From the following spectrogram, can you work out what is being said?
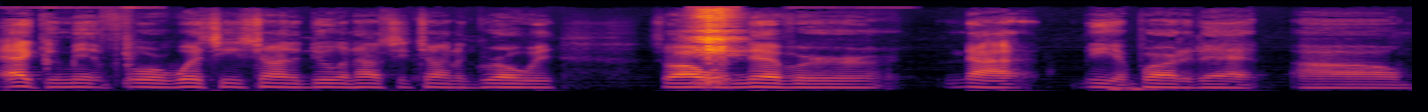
acumen for what she's trying to do and how she's trying to grow it. So I would never not be a part of that. Um,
